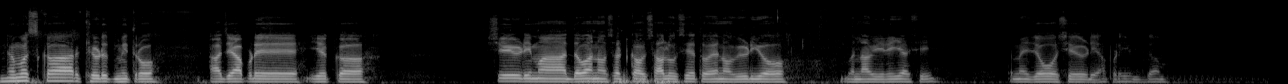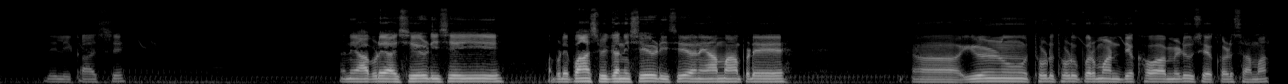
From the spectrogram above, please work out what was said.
નમસ્કાર, ખેડૂત મિત્રો. આજે આપણે એક શેરડીમાં દવાનો છંટકાવ ચાલુ છે, તો એનો વીડિયો બનાવી રહ્યા છીએ. તમે જુઓ શેરડી આપણી એકદમ લીલી કાચ છે. અને આપણે આ શેરડી છે એ આપણે પાંચ વીઘાની શેરડી છે અને આમાં આપણે ઈળનું થોડું થોડું પ્રમાણ દેખાવા મળ્યું છે કળસામાં.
